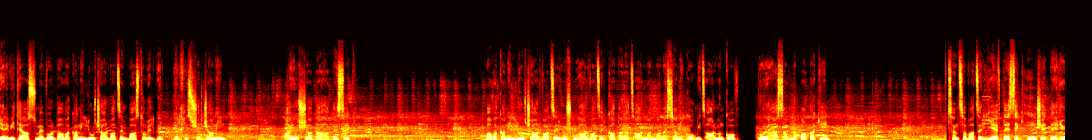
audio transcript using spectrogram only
Երևի թե ասում է, որ բավականին լուրջ հարված են բաց թողել գլխիս շրջանին։ Այո, շատ, ահա, տեսեք, բավականին լուրջ հարված էր, հուշկու հարված էր կատարած Արման Մանասյանի կողմից Արմնկով, որը հասավ նպատակին, ցնցված էր. Եւ տեսեք ինչ է տեղի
